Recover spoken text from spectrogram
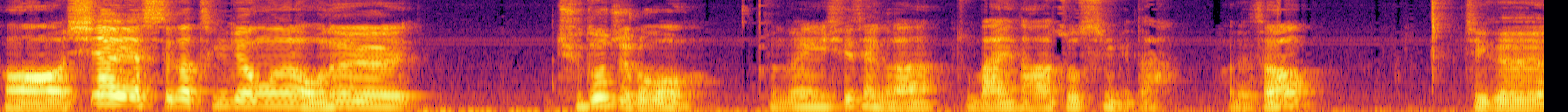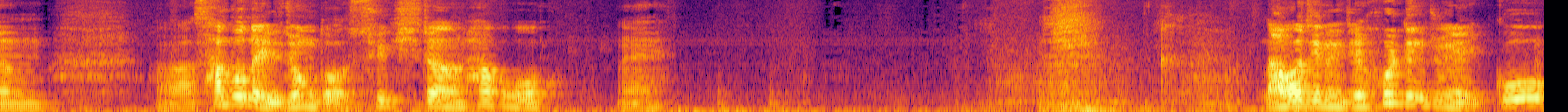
어, CIS 같은 경우는 오늘 주도주로 굉장히 시세가 좀 많이 나와줬습니다. 그래서 지금 어, 3분의 1 정도 수익 실현을 하고 네. 나머지는 이제 홀딩 중에 있고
